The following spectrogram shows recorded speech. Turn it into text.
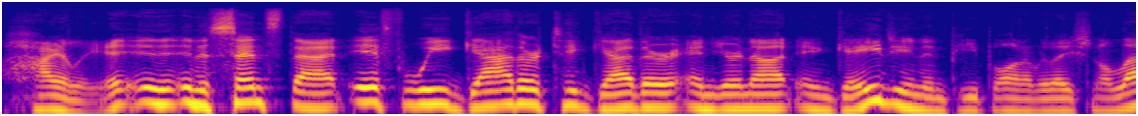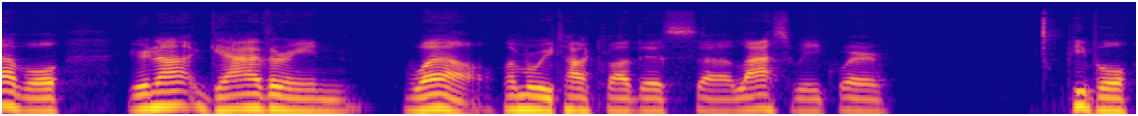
highly in, in, the sense that if we gather together and you're not engaging in people on a relational level, you're not gathering well. Remember, we talked about this uh, last week where people,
